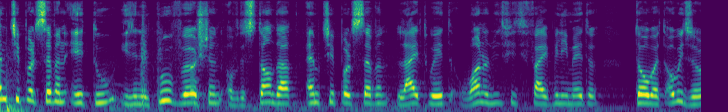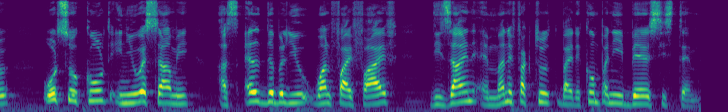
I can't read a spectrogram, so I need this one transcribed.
M777A2 is an improved version of the standard M777 lightweight 155mm towed howitzer, also called in US Army as LW155, designed and manufactured by the company BAE System.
